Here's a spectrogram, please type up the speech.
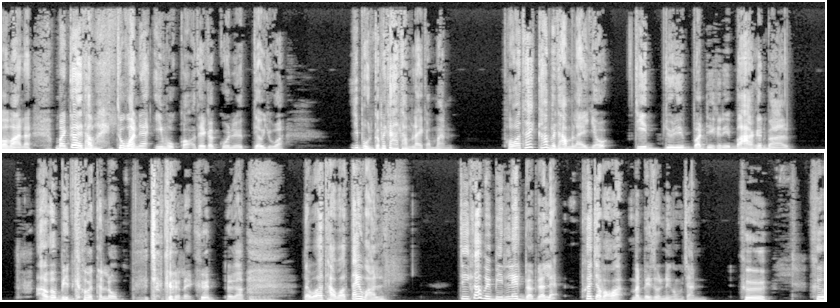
ประมาณนะมันก็เลยทำให้ทุกวันเนี้ยอีหมูเกาะเทกากุหรือเตียวอยู่อะญี่ปุ่นก็ไม่กล้าทำอะไรกับมัน เพราะว่าถ้าเข้าไปทำอะไรเดี๋ยวจีนอยู่ดีบันดีคดีบ้าขึ้นมา เอาก็บินเข้ามาถล่มจะเกิดอะไรขึ้นนะครับ แต่ว่าถามว่าไต้หวัน จีนก็ไปบินเล่นแบบนั้นแหละ เพื่อจะบอกว่ามันเป็นส่วนหนึ่งของฉัน คือคือ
